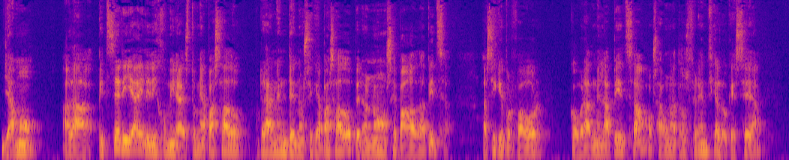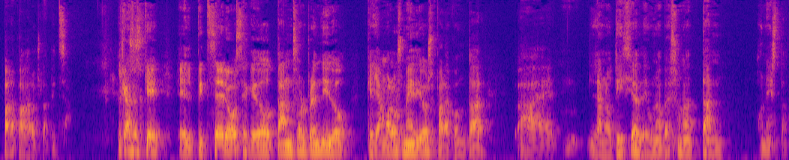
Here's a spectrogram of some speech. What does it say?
llamó a la pizzería y le dijo, mira, esto me ha pasado, realmente no sé qué ha pasado, pero no os he pagado la pizza. Así que por favor, cobradme la pizza, os hago una transferencia, lo que sea, para pagaros la pizza. El caso es que el pizzero se quedó tan sorprendido que llamó a los medios para contar la noticia de una persona tan honesta.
